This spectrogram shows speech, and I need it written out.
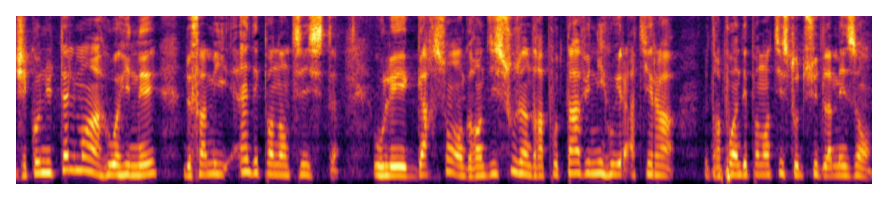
J'ai connu tellement à Huahine de familles indépendantistes où les garçons ont grandi sous un drapeau Tavini Huiratira, le drapeau indépendantiste au-dessus de la maison.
